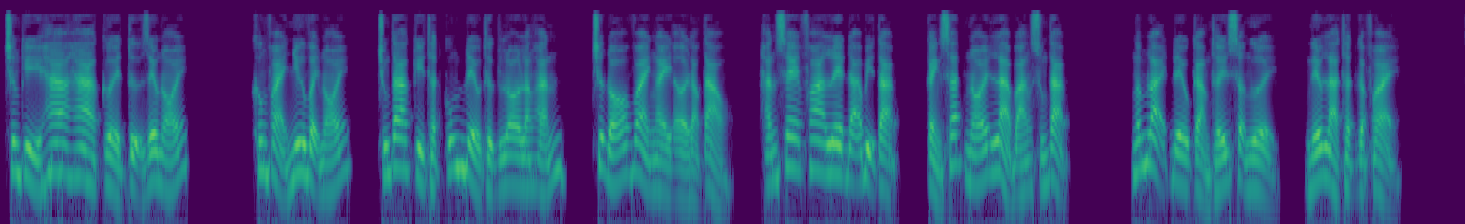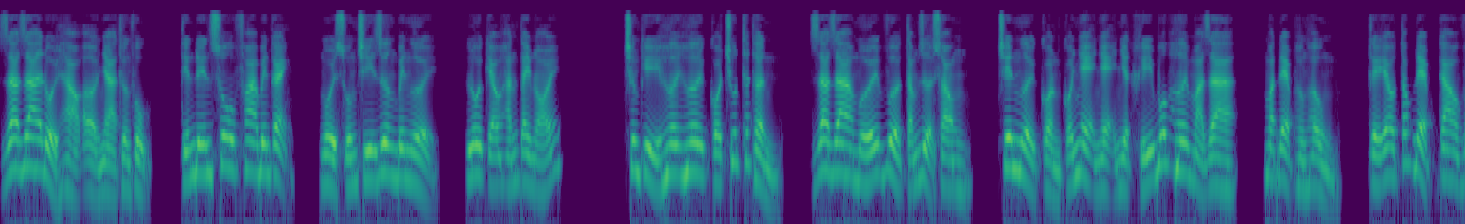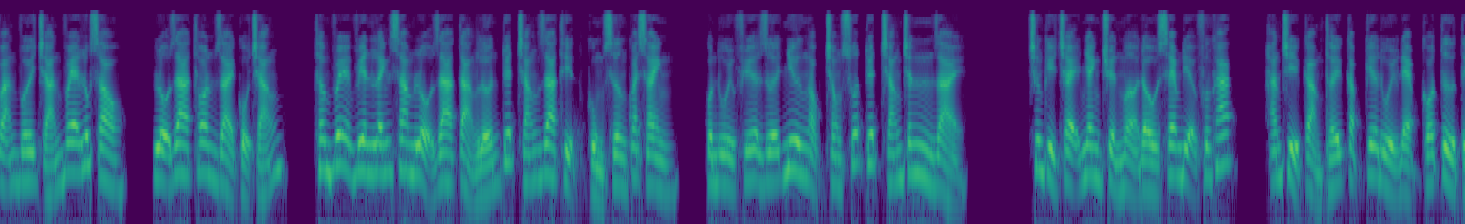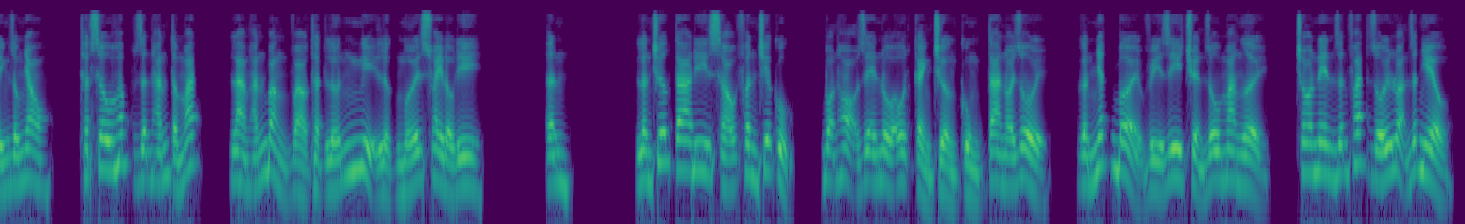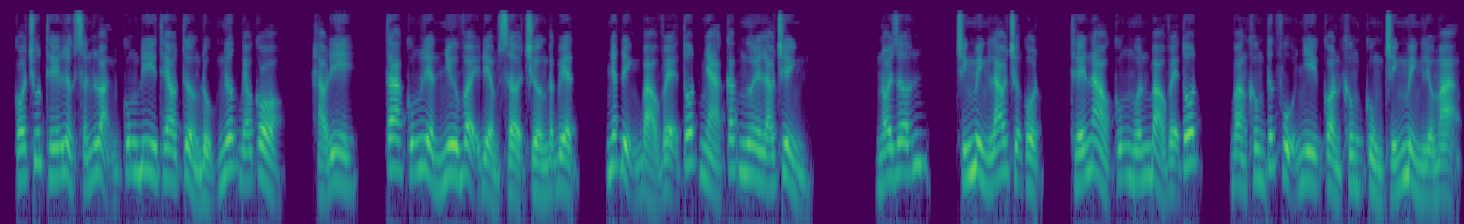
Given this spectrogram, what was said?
Trương Kỳ ha ha cười tự rêu nói. Không phải như vậy nói, chúng ta kỳ thật cũng đều thực lo lắng hắn, trước đó vài ngày ở đảo tảo, hắn xe pha lê đã bị tạp, cảnh sát nói là báng súng tạp. Ngắm lại đều cảm thấy sợ người, nếu là thật gặp phải. Ra ra đổi hảo ở nhà thường phục, tiến đến sofa bên cạnh, ngồi xuống trí dương bên người, lôi kéo hắn tay nói. Trương Kỳ hơi hơi có chút thất thần, ra ra mới vừa tắm rửa xong, trên người còn có nhẹ nhẹ nhiệt khí bốc hơi mà ra, mặt đẹp hồng hồng, tề eo tóc đẹp cao vãn với chán ve lúc sau, lộ ra thon dài cổ trắng, thâm vệ viên lánh sam lộ ra tảng lớn tuyết trắng da thịt cùng xương quai xanh, quần đùi phía dưới như ngọc trong suốt tuyết trắng chân dài. Trương Kỳ chạy nhanh chuyển mở đầu xem địa phương khác, hắn chỉ cảm thấy cặp kia đùi đẹp có từ tính giống nhau, thật sâu hấp dẫn hắn tầm mắt, làm hắn bằng vào thật lớn nghị lực mới xoay đầu đi. Ân. Lần trước ta đi 6 phân chia cục, bọn họ dễ nổ ột cảnh trường cùng ta nói rồi, gần nhất bởi vì di chuyển rô ma người, cho nên dẫn phát rối loạn rất nhiều, có chút thế lực sấn loạn cũng đi theo tưởng đục nước béo cò, hảo đi, ta cũng liền như vậy điểm sở trường đặc biệt, nhất định bảo vệ tốt nhà các ngươi láo trình. Nói giỡn, chính mình lao trượng cột, thế nào cũng muốn bảo vệ tốt, bằng không tức phụ nhi còn không cùng chính mình liều mạng.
